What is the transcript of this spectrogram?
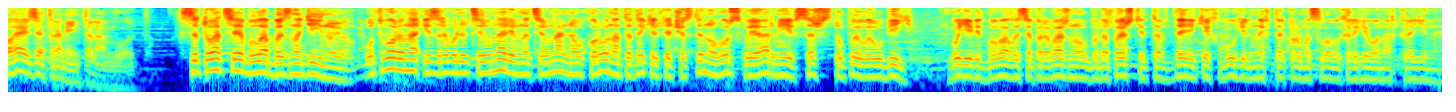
A helyzet reménytelen volt. Ситуація була безнадійною. Утворена із революціонерів національна охорона та декілька частин угорської армії все ж вступили у бій. Бої відбувалися переважно у Будапешті та в деяких вугільних та промислових регіонах країни.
